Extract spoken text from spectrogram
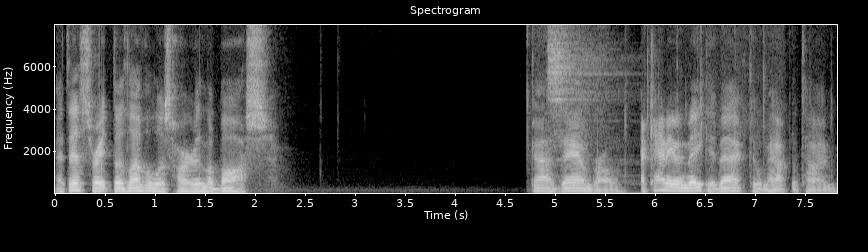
At this rate, the level is harder than the boss. God damn, bro. I can't even make it back to him half the time.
